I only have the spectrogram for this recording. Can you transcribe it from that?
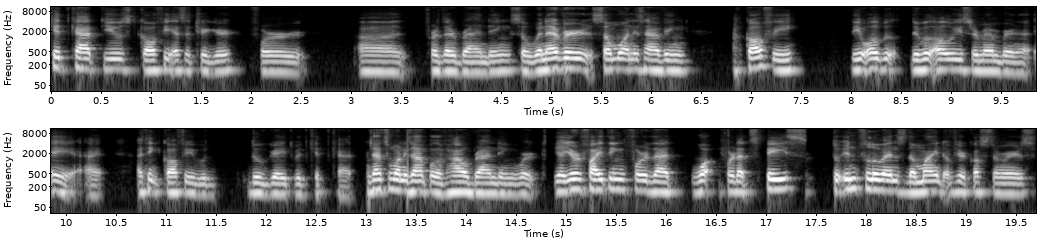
KitKat used coffee as a trigger for uh for their branding. So whenever someone is having a coffee, they will they will always remember hey, I I think coffee would do great with KitKat. That's one example of how branding works. Yeah, you're fighting for that what for that space to influence the mind of your customers,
